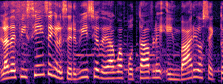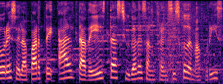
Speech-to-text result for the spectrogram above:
La deficiencia en el servicio de agua potable en varios sectores de la parte alta de esta ciudad de San Francisco de Macorís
